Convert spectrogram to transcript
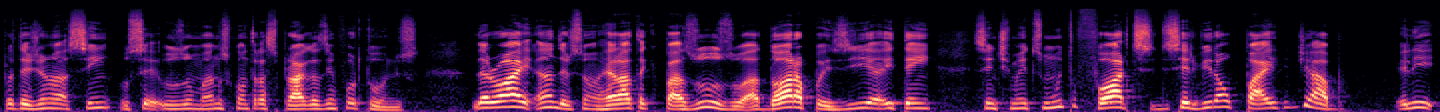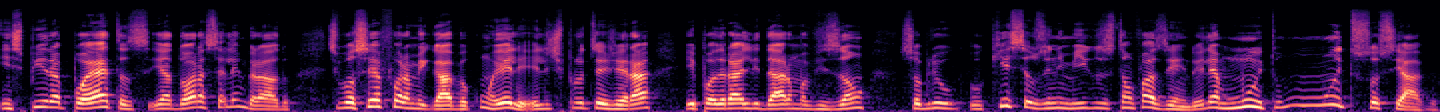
protegendo assim os, os humanos contra as pragas e infortúnios. Leroy Anderson relata que Pazuzu adora a poesia e tem sentimentos muito fortes de servir ao pai diabo. Ele inspira poetas e adora ser lembrado. Se você for amigável com ele, ele te protegerá e poderá lhe dar uma visão sobre o, o que seus inimigos estão fazendo. Ele é muito, muito sociável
